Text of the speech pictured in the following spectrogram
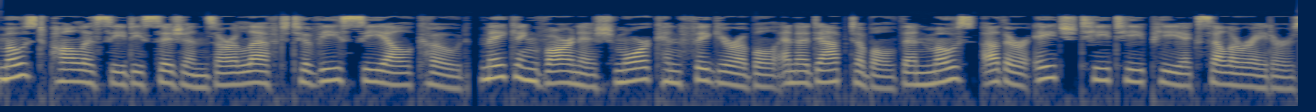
Most policy decisions are left to VCL code, making Varnish more configurable and adaptable than most other HTTP accelerators.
